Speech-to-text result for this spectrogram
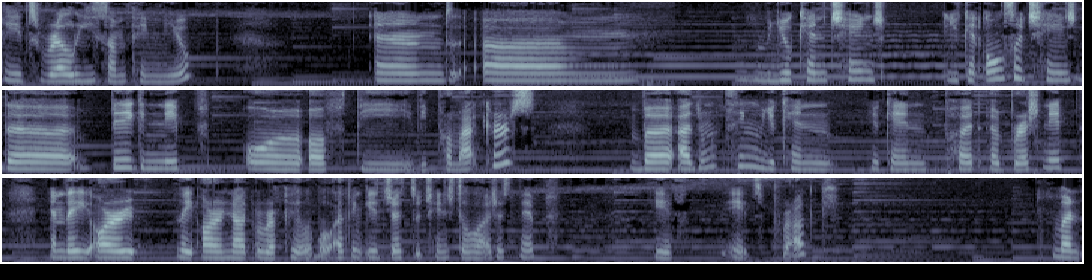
it's really something new. And um, you can change. You can also change the big nip or of the the pro markers, but I don't think you can you can put a brush nib and they are they are not refillable. I think it's just to change the largest nib if it's broke. But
